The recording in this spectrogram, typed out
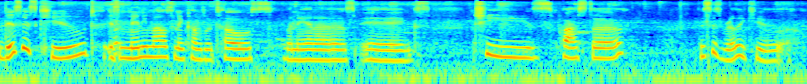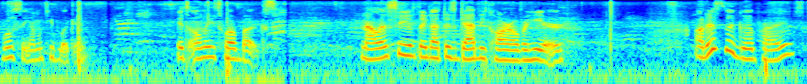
This is cute. It's Minnie Mouse and it comes with toast, bananas, eggs, cheese, pasta. This is really cute. We'll see. I'm gonna keep looking. It's only 12 bucks. Now let's see if they got this Gabby car over here. Oh, this is a good price.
